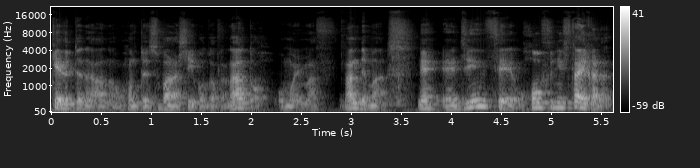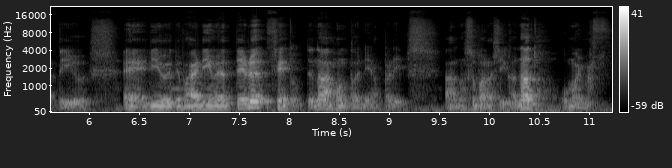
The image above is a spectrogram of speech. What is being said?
けるっていうのは、あの、本当に素晴らしいことかなと思います。なんでまあ、ね、え人生を豊富にしたいからっていう、えー理由でバイオリンをやっている生徒っていうのは、本当にやっぱり、あの、素晴らしいかなと思います。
